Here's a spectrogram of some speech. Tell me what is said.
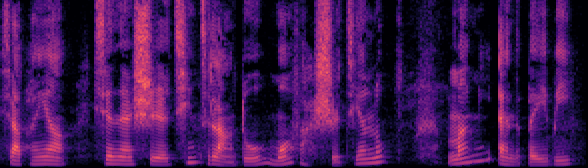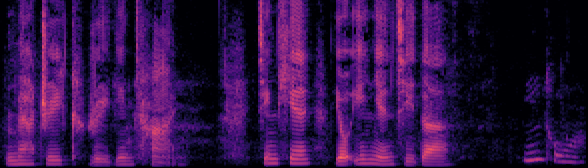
小朋友，现在是亲子朗读魔法时间喽！Mummy and Baby Magic Reading Time。今天由一年级的婴童儿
